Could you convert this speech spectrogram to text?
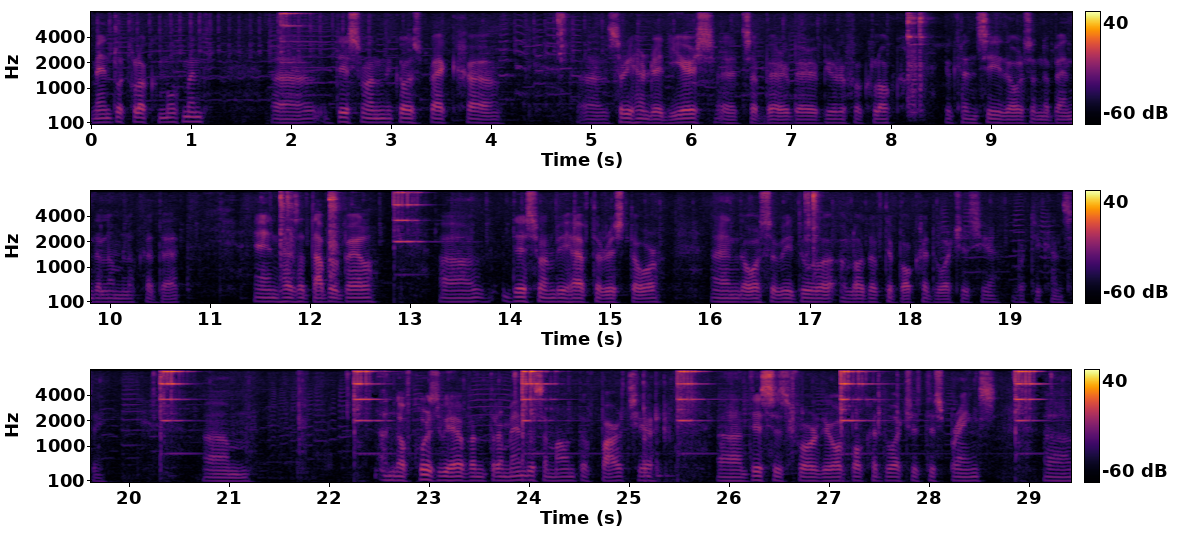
mantle clock movement. this one goes back 300 years. It's a very very beautiful clock. You can see it also in the pendulum, look at that. And has a double bell. Uh, this one we have to restore. And also we do a, a, lot of the pocket watches here, what you can see. Um, and of course we have a tremendous amount of parts here. Uh, this is for the old pocket watches, the springs uh,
